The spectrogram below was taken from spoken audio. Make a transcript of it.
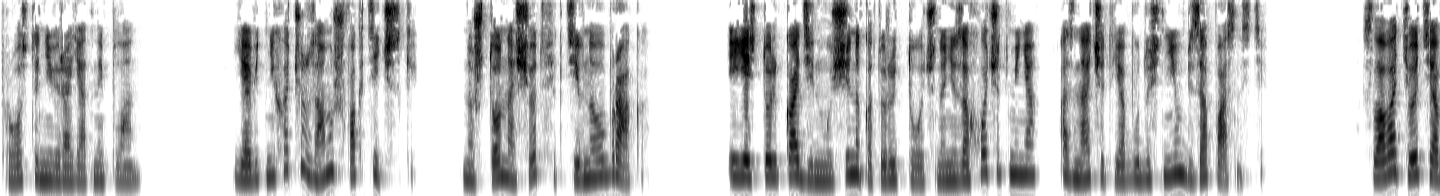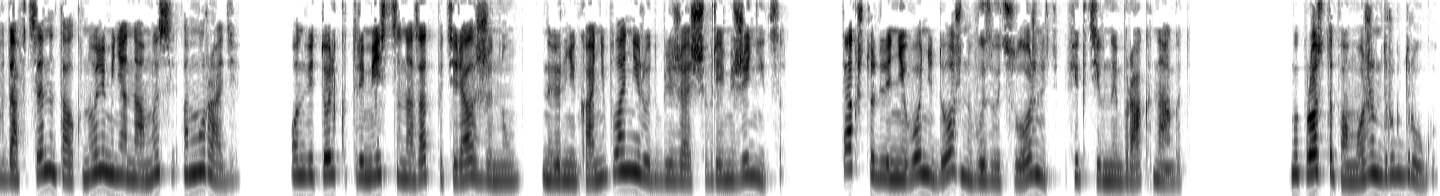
просто невероятный план. Я ведь не хочу замуж фактически. Но что насчет фиктивного брака? И есть только один мужчина, который точно не захочет меня, а значит, я буду с ним в безопасности. Слова тети о вдовце натолкнули меня на мысль о Мураде. Он ведь только три месяца назад потерял жену, наверняка не планирует в ближайшее время жениться. Так что для него не должен вызвать сложность фиктивный брак на год. Мы просто поможем друг другу.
